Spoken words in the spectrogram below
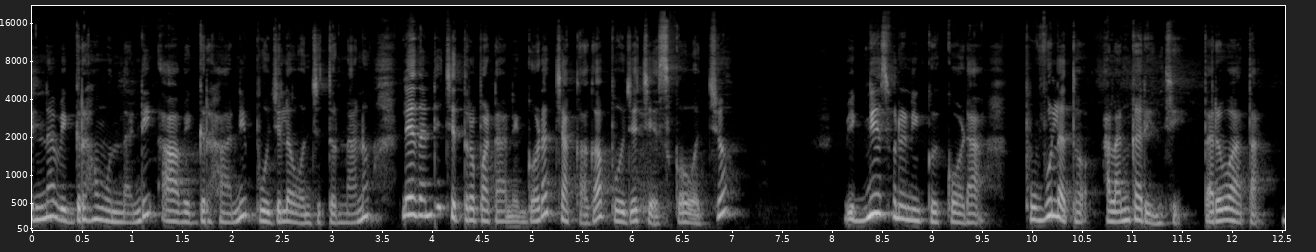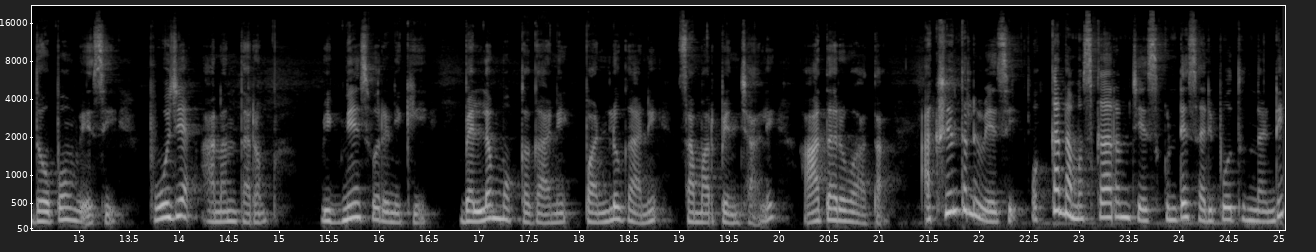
చిన్న విగ్రహం ఉందండి. ఆ విగ్రహాన్ని పూజలో ఉంచుతున్నాను. లేదంటే చిత్రపటానికి కూడా చక్కగా పూజ చేసుకోవచ్చు. విఘ్నేశ్వరునికి కూడా పువ్వులతో అలంకరించి తరువాత ధూపం వేసి పూజ అనంతరం విఘ్నేశ్వరునికి బెల్లం మొక్క కానీ పండ్లు కానీ సమర్పించాలి. ఆ తరువాత అక్షింతలు వేసి ఒక్క నమస్కారం చేసుకుంటే సరిపోతుందండి.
